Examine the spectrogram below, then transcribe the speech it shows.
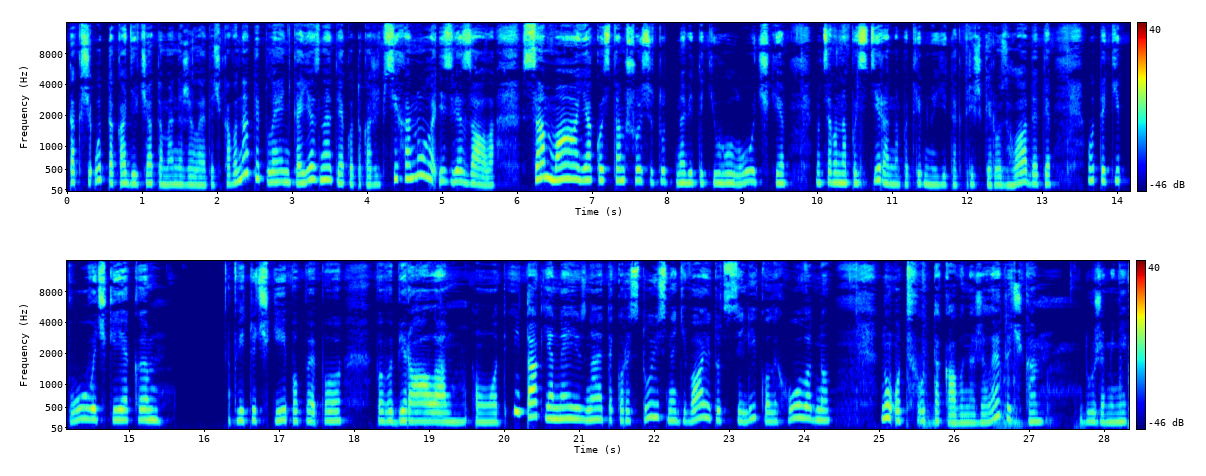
Так що, от така дівчата в мене жилеточка. Вона тепленька. Я, знаєте, як ото кажуть, психанула і зв'язала. Сама якось там щось тут навіть такі уголочки. Ну, це вона постірана, потрібно її так трішки розгладити. От такі пувочки, як ем, квіточки попе- по, повибирала. От. І так я нею, знаєте, користуюсь, надіваю тут в селі, коли холодно. Ну, от, от така вона жилеточка. Дуже мені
